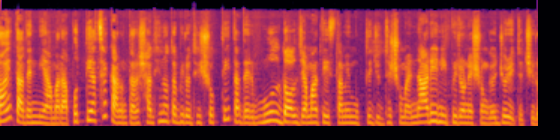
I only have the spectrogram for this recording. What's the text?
নয়। তাদের নিয়ে আমার আপত্তি আছে, কারণ তারা স্বাধীনতা বিরোধী শক্তি। তাদের মূল দল জামাতে ইসলামী মুক্তিযুদ্ধের সময় নারী নিপীড়নের সঙ্গে জড়িত ছিল।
